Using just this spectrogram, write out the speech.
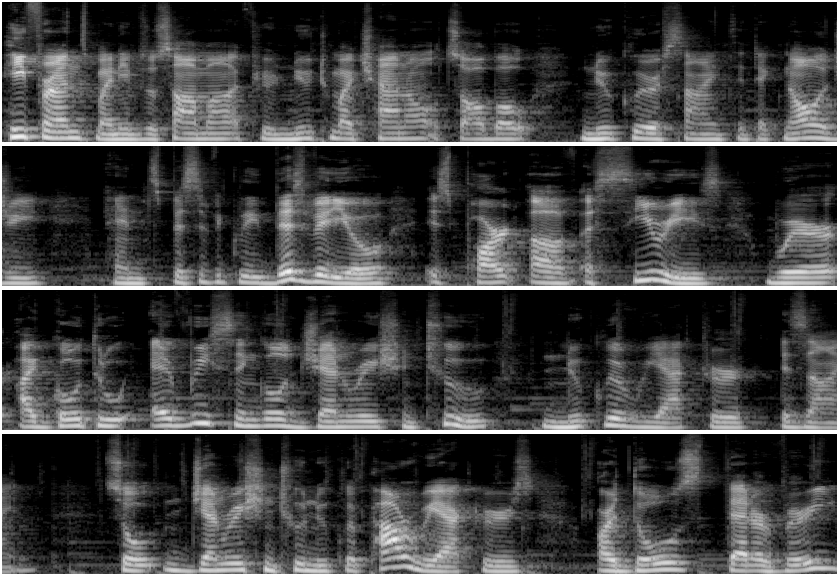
Hey friends, my name is Osama. If you're new to my channel, it's all about nuclear science and technology. And specifically this video is part of a series where I go through every single generation two nuclear reactor design. So generation two nuclear power reactors are those that are very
